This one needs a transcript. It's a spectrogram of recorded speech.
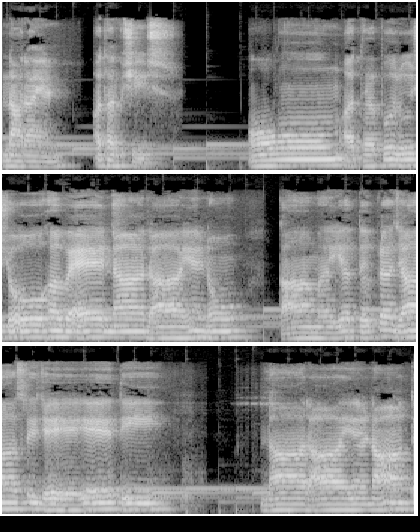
नारायण अथर्वशीष ॐ अथ पुरुषो ह वै नारायणो कामयत् प्रजा सृजेति नारायणात्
